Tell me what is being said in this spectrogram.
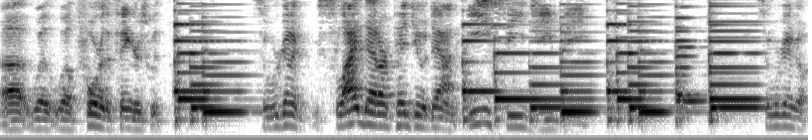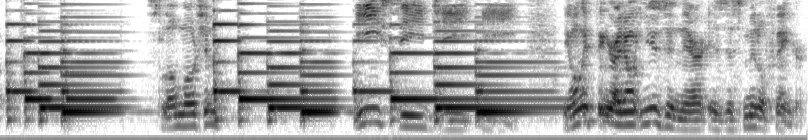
uh, well, well, four of the fingers with. So we're going to slide that arpeggio down. E, C, G, B. So we're going to go slow motion, E, C, G, E. The only finger I don't use in there is this middle finger.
